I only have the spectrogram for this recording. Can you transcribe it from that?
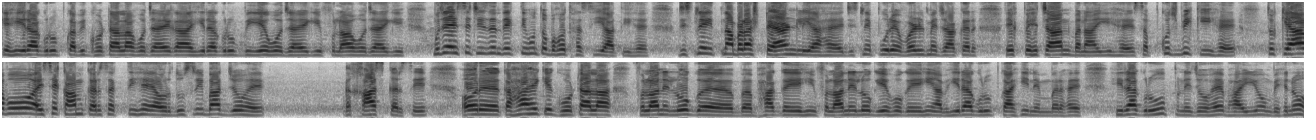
कि हीरा ग्रुप का भी घोटाला हो जाएगा, हीरा ग्रुप भी ये हो जाएगी फुला हो जाएगी। मुझे ऐसी चीज़ें देखती हूँ तो बहुत हँसी आती है। जिसने इतना बड़ा स्टैंड लिया है, जिसने पूरे वर्ल्ड में जाकर एक पहचान बनाई है, सब कुछ भी की है तो क्या वो ऐसे काम कर सकती है? और दूसरी बात जो है ख़ास कर से, और कहा है कि घोटाला, फलाने लोग भाग गए ही, फलाने लोग ये हो गए ही, अब हीरा ग्रुप का ही नंबर है। हीरा ग्रुप ने जो है, भाइयों, बहनों,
